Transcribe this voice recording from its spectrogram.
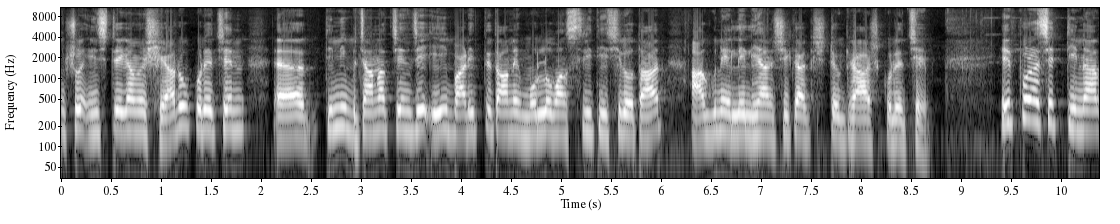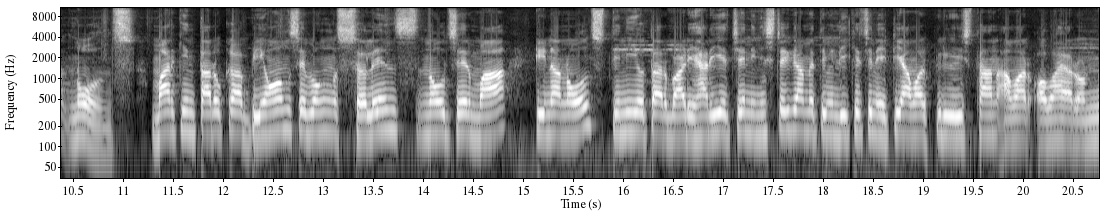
অংশ ইনস্টাগ্রামে শেয়ারও করেছেন। তিনি জানাচ্ছেন যে এই বাড়িতে তা অনেক মূল্যবান স্মৃতি ছিল তার। আগুনে লেলিহান শিকাকৃষ্ট গ্রাস করেছে। এরপর আছে টিনা নোলস, মার্কিন তারকা বিয়ন্স এবং সেলেন্স নোলসের মা টিনা নোলস। তিনিও তার বাড়ি হারিয়েছেন। ইনস্টাগ্রামে তিনি লিখেছেন, এটি আমার প্রিয় স্থান, আমার অভয়ারণ্য,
